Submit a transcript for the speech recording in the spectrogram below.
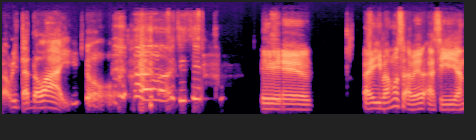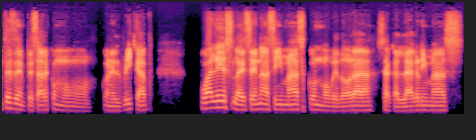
Ahorita no hay. no. Sí, sí. Eh, ahí vamos a ver, así, antes de empezar como con el recap, ¿cuál es la escena así más conmovedora, saca lágrimas?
